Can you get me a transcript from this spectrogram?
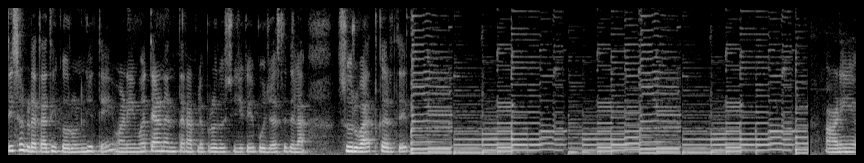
ती सगळ्यात आधी करून घेते. आणि मग त्यानंतर आपल्या प्रदोषची जी काही पूजा असते त्याला सुरुवात करते. आणि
